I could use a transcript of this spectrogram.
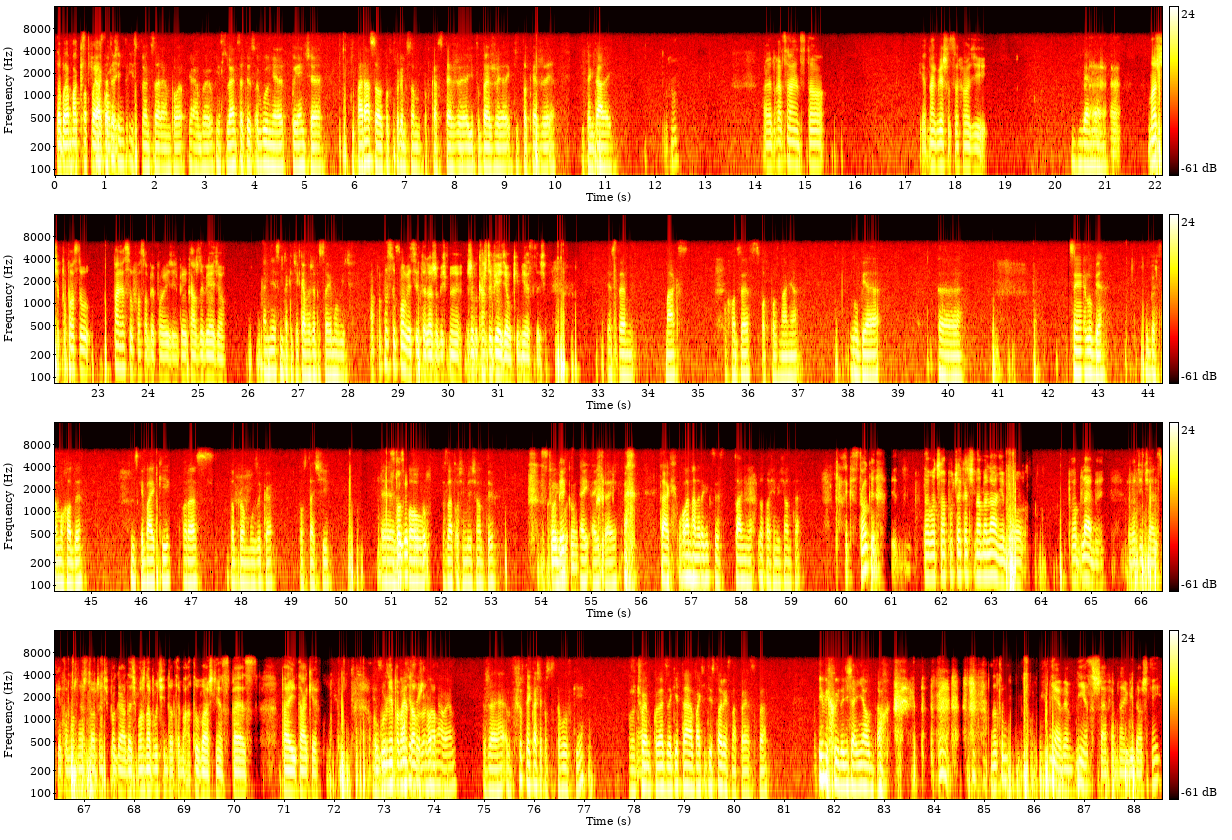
Dobra, Max, twoja Podcaster kolej. też jest influencerem, bo jakby influencer to jest ogólnie pojęcie taki parasol, pod którym są podcasterzy, youtuberzy, tiktokerzy i tak dalej. Mhm. Ale wracając to jednak wiesz o co chodzi. Wiem, E, e, możesz się po prostu parę słów o sobie powiedzieć, by każdy wiedział. Ja nie jestem taki ciekawy, żeby sobie mówić. A po prostu powiedz i tyle, żebyśmy, żeby każdy wiedział, kim jesteś. Jestem Max, pochodzę spod Poznania. Lubię. E, co ja lubię? Lubię samochody, chińskie bajki oraz dobrą muzykę w postaci Sto zespołu z lat 80. Sto gekon. AAA. tak, 100 Geeks to jest totalnie lata 80. Tak, stok. To trzeba poczekać na Melanie, bo problemy rodzicielskie, to można jeszcze o czymś pogadać. Można wrócić do tematu właśnie z PSP i takie. Ogólnie pamiętam, że przypomniałem, że w szóstej klasie podstawówki pożyczyłem koledze GTA Vice City Stories na PSP. I mi chuj do dzisiaj nie oddał. No to nie wiem, nie jest szefem najwidoczniej.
